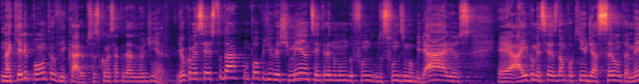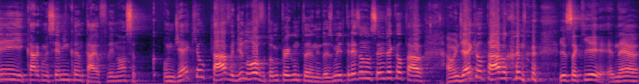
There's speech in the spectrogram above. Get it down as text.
naquele ponto eu vi, cara, eu preciso começar a cuidar do meu dinheiro. E eu comecei a estudar um pouco de investimentos, entrei no mundo do fundo, dos fundos imobiliários, é, aí comecei a estudar um pouquinho de ação também e, cara, comecei a me encantar. Eu falei, nossa, onde é que eu tava? De novo, estou me perguntando. Em 2013 eu não sei onde é que eu tava. Onde é que eu tava quando isso aqui, né?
